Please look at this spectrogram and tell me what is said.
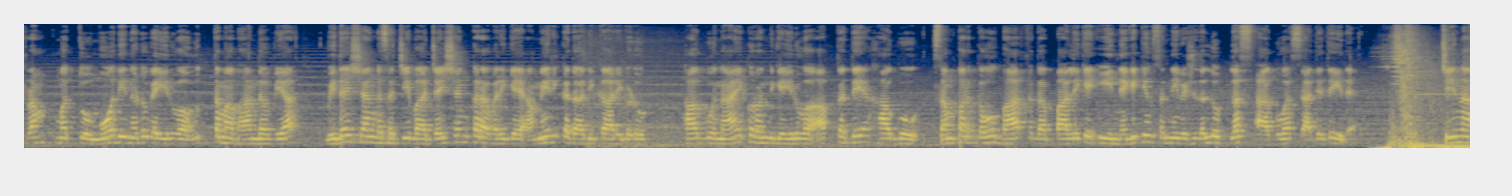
ಟ್ರಂಪ್ ಮತ್ತು ಮೋದಿ ನಡುವೆ ಇರುವ ಉತ್ತಮ ಬಾಂಧವ್ಯ, ವಿದೇಶಾಂಗ ಸಚಿವ ಜೈಶಂಕರ್ ಅವರಿಗೆ ಅಮೆರಿಕದ ಅಧಿಕಾರಿಗಳು ಹಾಗೂ ನಾಯಕರೊಂದಿಗೆ ಇರುವ ಆಪ್ತತೆ ಹಾಗೂ ಸಂಪರ್ಕವು ಭಾರತದ ಪಾಲಿಗೆ ಈ ನೆಗೆಟಿವ್ ಸನ್ನಿವೇಶದಲ್ಲೂ ಪ್ಲಸ್ ಆಗುವ ಸಾಧ್ಯತೆ ಇದೆ. ಚೀನಾ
